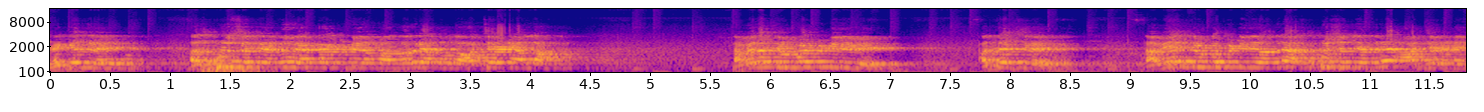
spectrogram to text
ಯಾಕೆಂದ್ರೆ ಅಸ್ಪೃಶ್ಯತೆ ಅನ್ನೋದು ಯಾಕಾಗ್ಬಿಟ್ಟಿದಪ್ಪ ಅಂತಂದ್ರೆ ಅದೊಂದು ಆಚರಣೆ ಅಲ್ಲ. ನಾವೆಲ್ಲ ತಿಳ್ಕೊಂಡ್ಬಿಟ್ಟಿದೀವಿ ಅಧ್ಯಕ್ಷರೇ, ನಾವೇನ್ ತಿಳ್ಕೊಂಡ್ಬಿಟ್ಟಿದೀವಿ ಅಂದ್ರೆ ಅಸ್ಪೃಶ್ಯತೆ ಅಂದ್ರೆ ಆಚರಣೆ.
